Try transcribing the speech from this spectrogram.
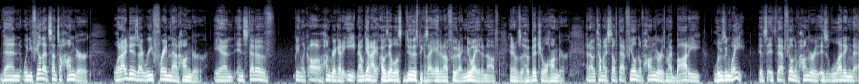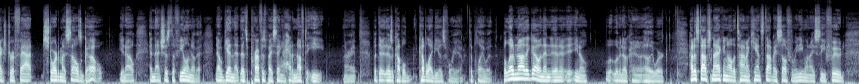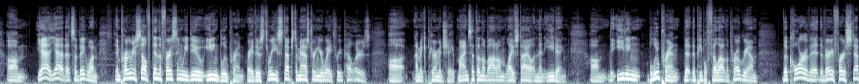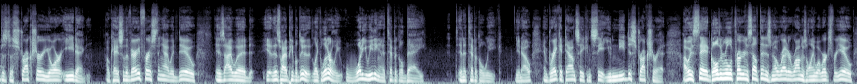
then when you feel that sense of hunger, what I did is I reframed that hunger. And instead of being like, oh, hungry, I got to eat. Now, again, I, I was able to do this because I ate enough food. I knew I ate enough, and it was a habitual hunger. And I would tell myself that feeling of hunger is my body losing weight. It's it's that feeling of hunger is letting the extra fat stored in my cells go, you know, and that's just the feeling of it. Now again, that, that's prefaced by saying I had enough to eat. All right, but there, there's a couple couple ideas for you to play with. But let them know how they go, and then and it, you know let, me know kind of how they work. How to stop snacking all the time. I can't stop myself from eating when I see food. Um, yeah, yeah, that's a big one. And program yourself thin. The first thing we do, eating blueprint, right? There's three steps to mastering your weight, three pillars. Uh, I make a pyramid shape. Mindset on the bottom, lifestyle, and then eating. Um, the eating blueprint that, that people fill out in the program, the core of it, the very first step is to structure your eating. Okay, so the very first thing I would do is I would, this is why people do, like literally, what are you eating in a typical day, in a typical week? You know, and break it down so you can see it. You need to structure it. I always say the golden rule of programming yourself thin is no right or wrong, is only what works for you.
